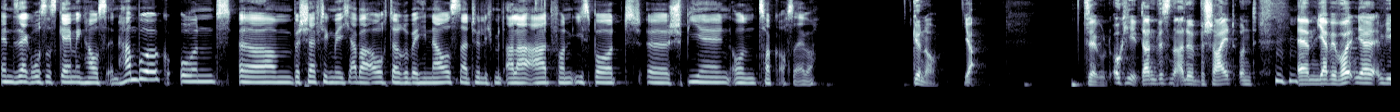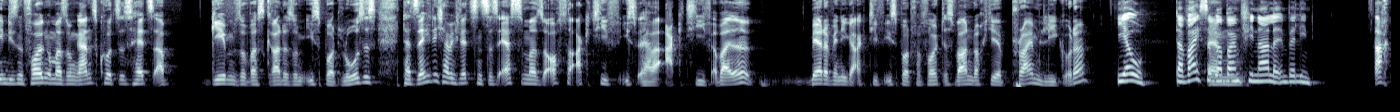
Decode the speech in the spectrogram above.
ein sehr großes Gaming-Haus in Hamburg und ähm, beschäftige mich aber auch darüber hinaus natürlich mit aller Art von E-Sport-Spielen äh, und zock auch selber. Genau, ja. Sehr gut. Okay, dann wissen alle Bescheid. Und ähm, ja, wir wollten ja irgendwie in diesen Folgen immer so ein ganz kurzes Heads-up geben, so was gerade so im E-Sport los ist. Tatsächlich habe ich letztens das erste Mal so auch so aktiv, e ja, aktiv, aber äh, mehr oder weniger aktiv E-Sport verfolgt. Es waren doch hier Prime League, oder? Jo, da war ich sogar Ähm, beim Finale in Berlin. Ach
